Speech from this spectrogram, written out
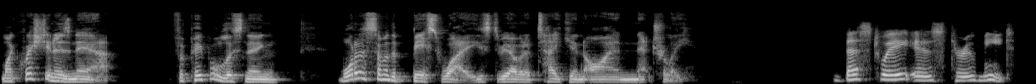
my question is now for people listening, what are some of the best ways to be able to take in iron naturally? Best way is through meat.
